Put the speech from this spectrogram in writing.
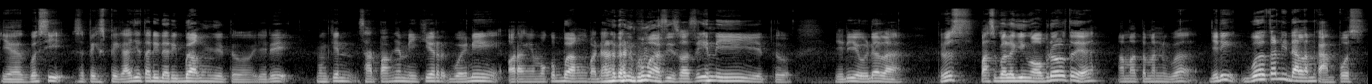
Ya gue sih speak speak aja tadi dari bank gitu. Jadi mungkin satpamnya mikir gue ini orang yang mau ke bank padahal kan gue mahasiswa sini gitu. Jadi ya udahlah. Terus pas gue lagi ngobrol tuh ya sama teman gue jadi gue kan di dalam kampus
